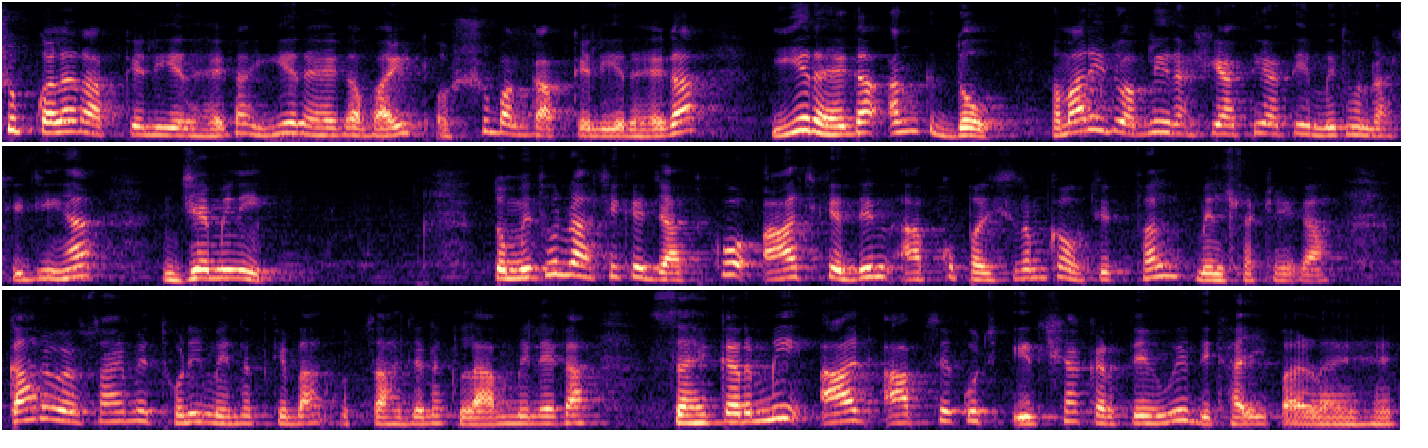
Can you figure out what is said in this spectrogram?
शुभ कलर आपके लिए रहेगा। ये रहेगा व्हाइट और शुभ अंक आपके लिए रहेगा। ये रहेगा अंक दो। हमारी जो अगली राशि आती आती है मिथुन राशि। जी हाँ जेमिनी। तो मिथुन राशि के जातकों, आज के दिन आपको परिश्रम का उचित फल मिल सकेगा। कार्य व्यवसाय में थोड़ी मेहनत के बाद उत्साहजनक लाभ मिलेगा। सहकर्मी आज आपसे कुछ ईर्ष्या करते हुए दिखाई पड़ रहे हैं,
